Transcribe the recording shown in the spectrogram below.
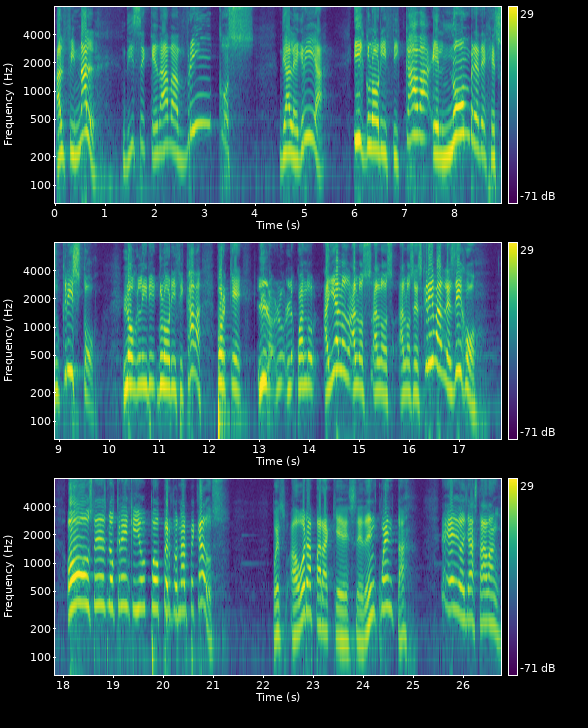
al final dice que daba brincos de alegría y glorificaba el nombre de Jesucristo. Lo glorificaba porque cuando allí a los, a, los, a, los, a los escribas les dijo, oh, ustedes no creen que yo puedo perdonar pecados. Pues ahora para que se den cuenta, ellos ya estaban.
